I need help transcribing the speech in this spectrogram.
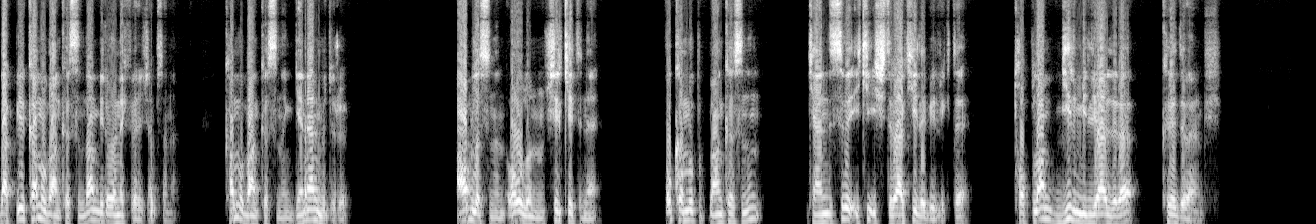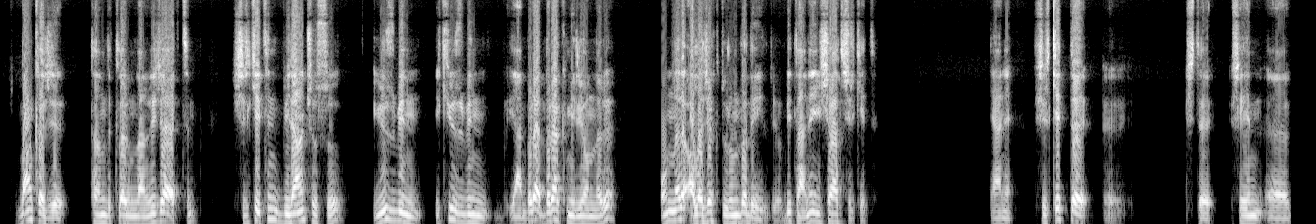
Bak bir kamu bankasından bir örnek vereceğim sana. Kamu bankasının genel müdürü ablasının oğlunun şirketine o kamu bankasının kendisi ve iki iştirakiyle birlikte toplam 1 milyar lira kredi vermiş. Bankacı tanıdıklarımdan rica ettim. Şirketin bilançosu 100 bin, 200 bin yani bırak, bırak milyonları onları alacak durumda değil diyor. Bir tane inşaat şirketi. Yani şirket de e, işte şeyin e,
